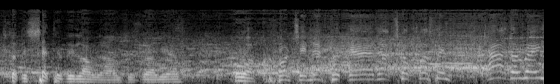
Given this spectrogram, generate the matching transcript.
He's got deceptively long arms as Romeo. Oh, a crunching left hook there. That's got Bustin out of the ring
